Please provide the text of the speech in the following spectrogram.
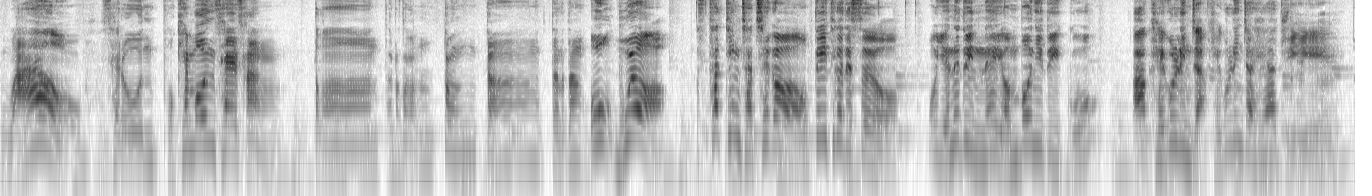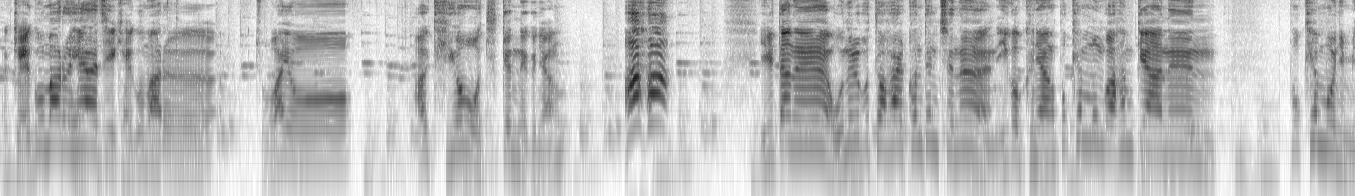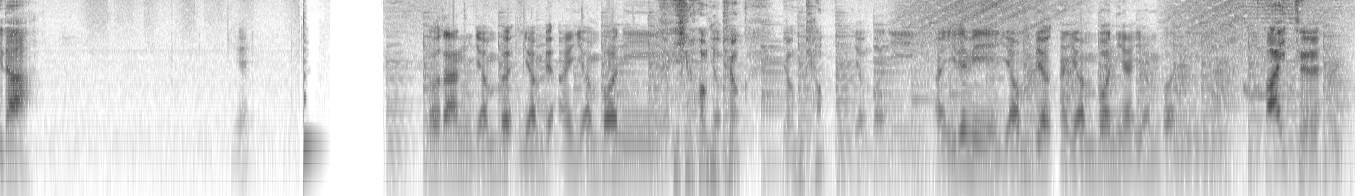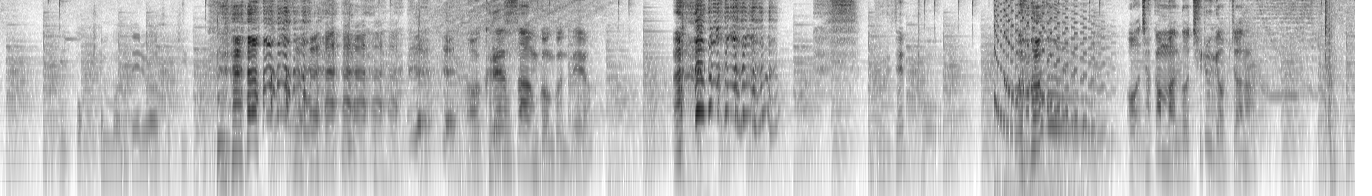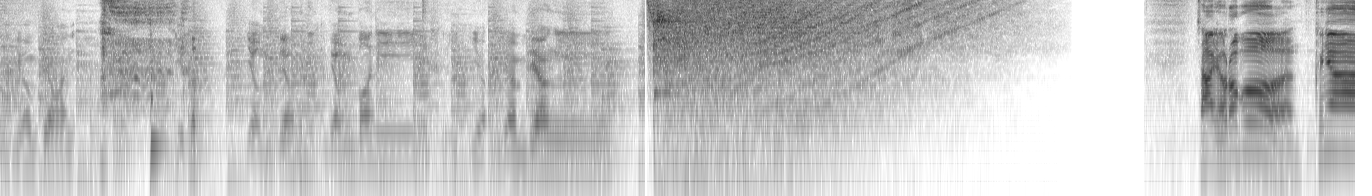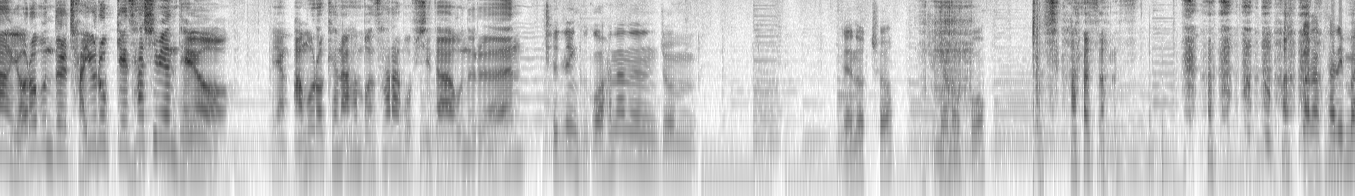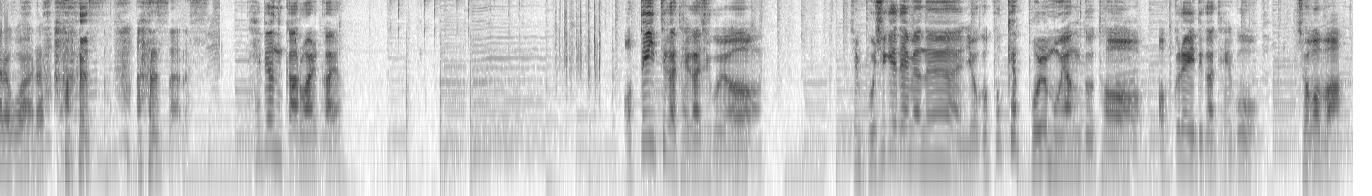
와우 새로운 포켓몬 세상. 딴 따라단 똥땅 따라당. 어 뭐야? starting 자체가 업데이트가 됐어요. 어 얘네도 있네. 염버니도 있고. 아 개굴닌자. 개굴닌자 해야지. 개구마르 해야지 개구마르 좋아요. 아 귀여워. 죽겠네 그냥. 아하! 일단은 오늘부터 할 컨텐츠는 이거 그냥 포켓몬과 함께하는 포켓몬입니다 예? 너난 연변 연변 아니 연번이. 연병 연병? 연번이. 아 이름이 연병 아 연번이야 연번이. 파이트. 물 포켓몬 데려와서 지금. 어 그래서 싸운 건 건데요? 물대포. 어 잠깐만 너 치료기 없잖아. 연병한 연병이 명번이. 연 연병이 자 여러분. 그냥 여러분들 자유롭게 사시면 돼요. 그냥 아무렇게나 한번 살아봅시다 오늘은. 실링 그거 하나는 좀 내놓죠? 죽여놓고. 알았어 알았어. 숟가락 살인마라고 알아? 알았어 알았어 알았어. 해변가로 할까요? 업데이트가 돼가지고요. 지금 보시게 되면은 요거 포켓볼 모양도 더 업그레이드가 되고 저거 봐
